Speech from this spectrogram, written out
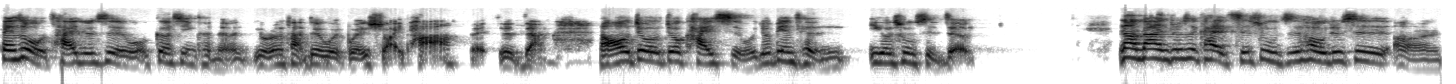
但是我猜，就是我个性可能有人反对，我也不会甩他，对，就是这样。然后就就开始，我就变成一个素食者。那当然就是开始吃素之后，就是呃，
